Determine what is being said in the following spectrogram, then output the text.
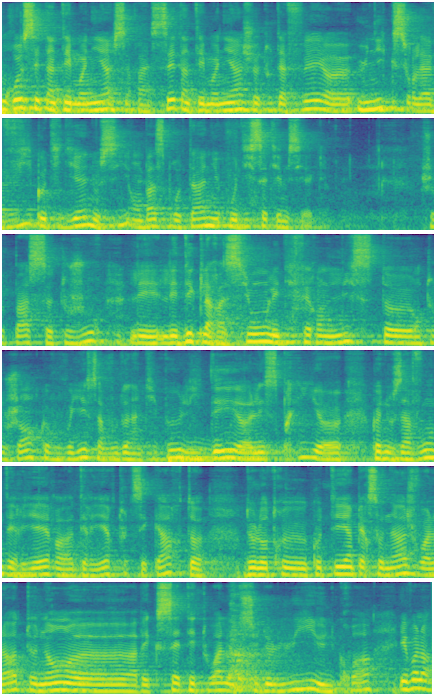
pour eux, c'est un témoignage, enfin, c'est un témoignage tout à fait euh, unique sur la vie quotidienne aussi en Basse-Bretagne au XVIIe siècle. Je passe toujours les, déclarations, les différentes listes euh, en tout genre que vous voyez, ça vous donne un petit peu l'idée, euh, l'esprit que nous avons derrière, derrière toutes ces cartes. De l'autre côté, un personnage, voilà, tenant avec sept étoiles au-dessus de lui, une croix, et voilà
